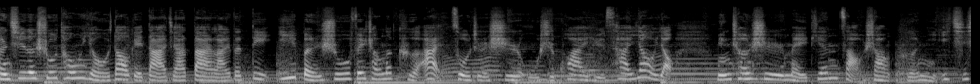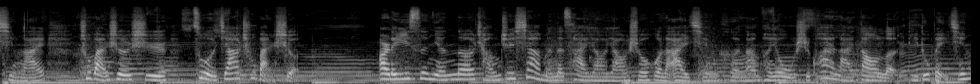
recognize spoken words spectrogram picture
本期的书通有道给大家带来的第一本书非常的可爱，作者是五十块与蔡耀耀，名称是每天早上和你一起醒来，出版社是作家出版社。二零一四年呢，长居厦门的蔡耀耀收获了爱情，和男朋友五十块来到了帝都北京。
